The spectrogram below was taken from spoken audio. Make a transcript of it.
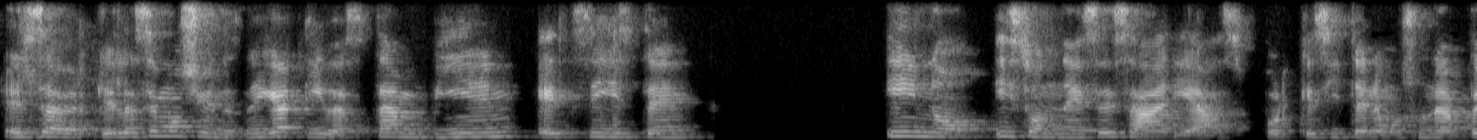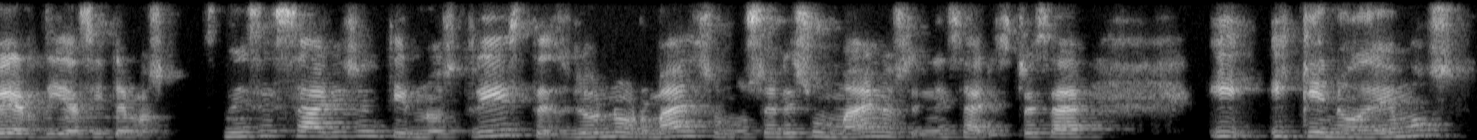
el saber que las emociones negativas también existen y no y son necesarias, porque si tenemos una pérdida, si tenemos es necesario sentirnos tristes, es lo normal, somos seres humanos, es necesario estresar y, y que no debemos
